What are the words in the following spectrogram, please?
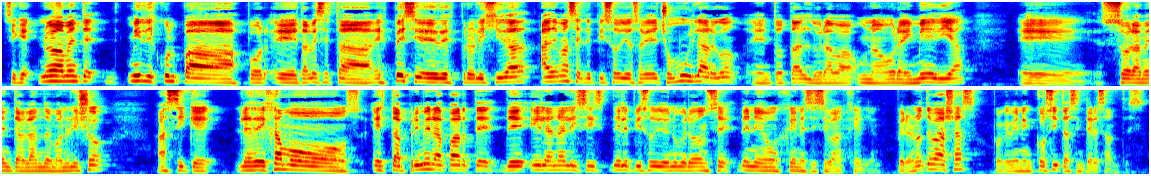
Así que nuevamente mil disculpas por eh, tal vez esta especie de desprolijidad. Además el episodio se había hecho muy largo, en total duraba una hora y media, eh, solamente hablando de Manuel y yo. Así que les dejamos esta primera parte del análisis del episodio número 11 de Neon Genesis Evangelion. Pero no te vayas porque vienen cositas interesantes.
